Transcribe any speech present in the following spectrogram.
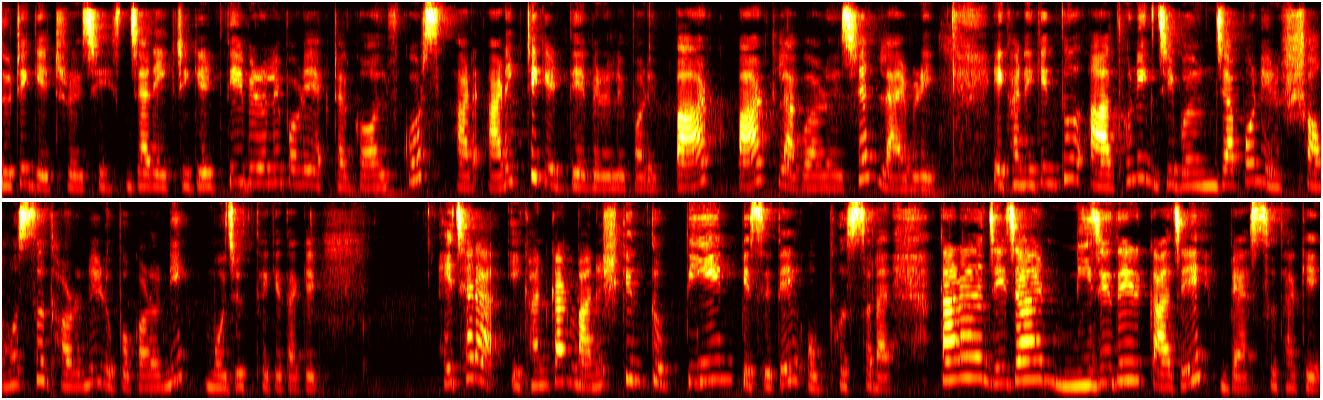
দুটি গেট রয়েছে, যার একটি গেট দিয়ে বেরোলে পরে একটা গলফ কোর্স আর আরেকটি গেট দিয়ে বেরোলে পরে পার্ক পার্ক লাগোয়া রয়েছে লাইব্রেরি। এখানে কিন্তু আধুনিক জীবনযাপনের সমস্ত ধরনের উপকরণই মজুদ থেকে থাকে। এছাড়া এখানকার মানুষ কিন্তু পিএনপিসিতে অভ্যস্ত নয়। তারা যে যার নিজেদের কাজে ব্যস্ত থাকে।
